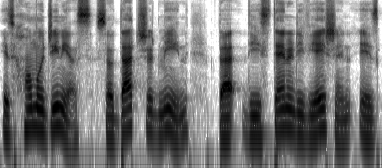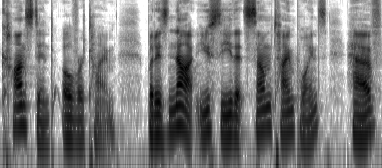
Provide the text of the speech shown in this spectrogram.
is homogeneous. So that should mean that the standard deviation is constant over time, but it's not. You see that some time points have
